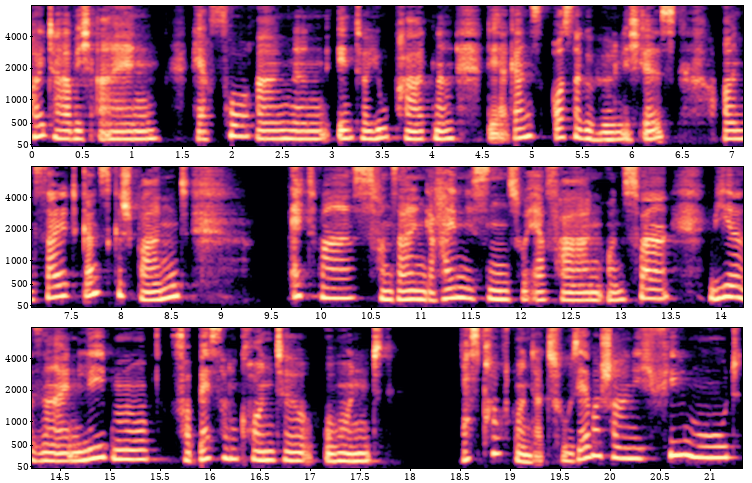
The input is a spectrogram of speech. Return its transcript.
Heute habe ich einen hervorragenden Interviewpartner, der ganz außergewöhnlich ist und seid ganz gespannt, etwas von seinen Geheimnissen zu erfahren und zwar, wie er sein Leben verbessern konnte und was braucht man dazu? Sehr wahrscheinlich viel Mut,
